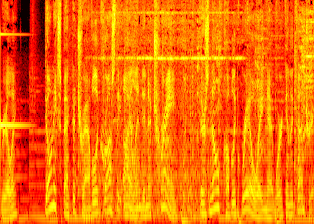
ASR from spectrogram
really? Don't expect to travel across the island in a train. There's no public railway network in the country.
